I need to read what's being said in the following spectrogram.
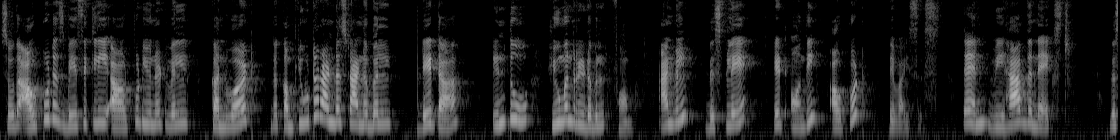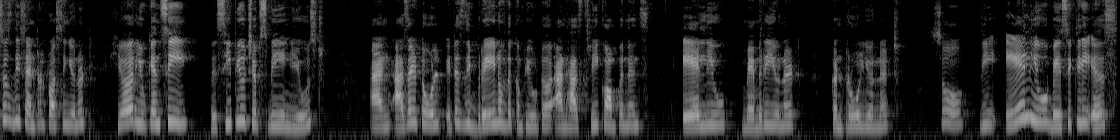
So, the output is basically uh, output unit will convert the computer understandable data into human readable form and will display it on the output devices. Then we have the next, this is the central processing unit. Here you can see the CPU chips being used and as I told it is the brain of the computer and has three components ALU, memory unit, control unit so, the ALU basically is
